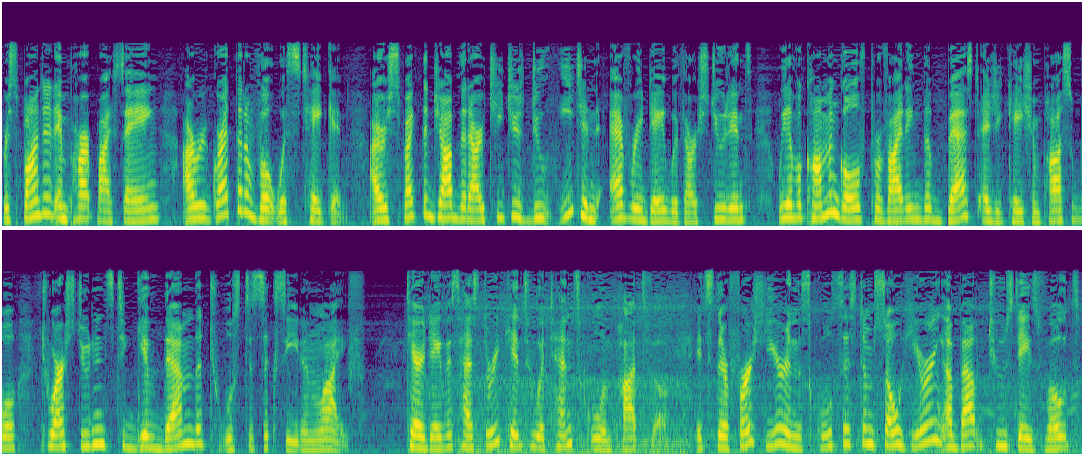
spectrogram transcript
responded in part by saying, I regret that a vote was taken. I respect the job that our teachers do each and every day with our students. We have a common goal of providing the best education possible to our students to give them the tools to succeed in life. Tara Davis has three kids who attend school in Pottsville. It's their first year in the school system, so hearing about Tuesday's votes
